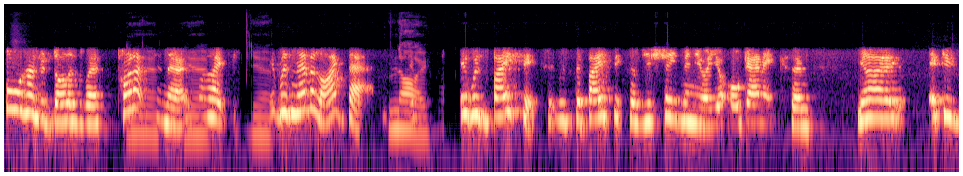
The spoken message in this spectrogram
four hundred dollars worth of products Yeah, in there. yeah, It's like yeah. it was never like that. No. It was basics. It was the basics of your sheep manure, your organics, and you know, if you're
